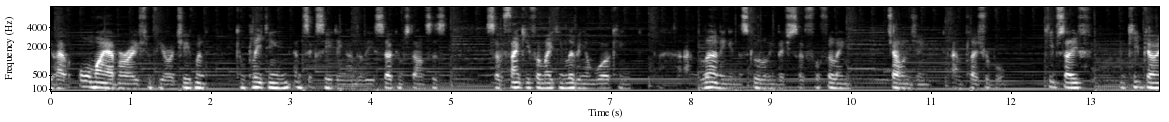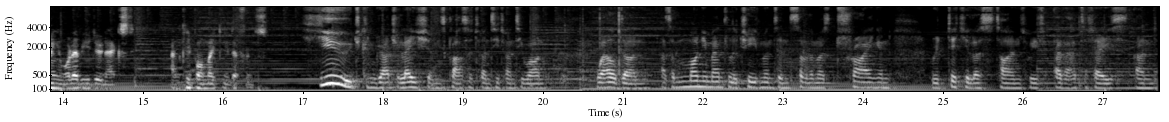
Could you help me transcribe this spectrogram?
You have all my admiration for your achievement, completing and succeeding under these circumstances. So thank you for making living and working uh, and learning in the School of English so fulfilling, challenging, and pleasurable. Keep safe and keep going in whatever you do next, and keep on making a difference. Huge congratulations, class of 2021 well done. That's a monumental achievement in some of the most trying and ridiculous times we've ever had to face, and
